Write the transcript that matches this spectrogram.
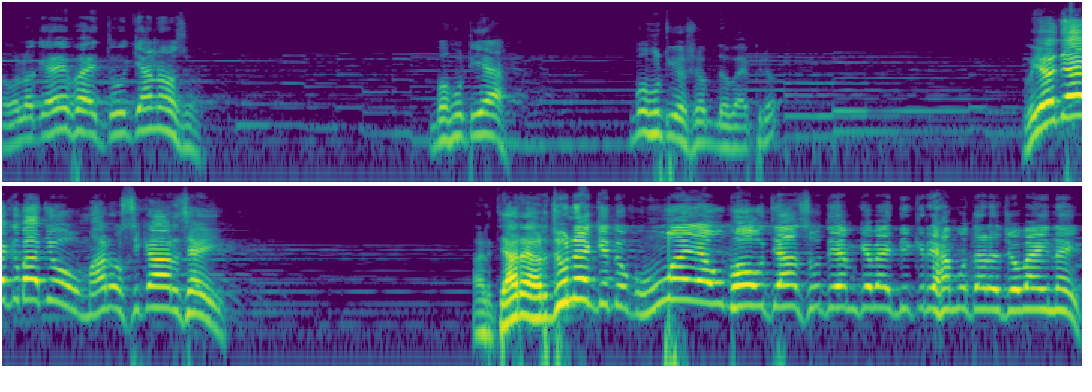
ઓલો કે, "એ ભાઈ, તું ક્યાંનો છો? બહુટિયા, બહુટિયો શબ્દ વાપર્યો. એક બાજુ, મારો શિકાર છે અને ત્યારે અર્જુને કીધું કે હું અહીંયા ઊભો હોઉં ત્યાં સુધી એમ કહેવાય, દીકરી હામું તારે જોવાય નહીં.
